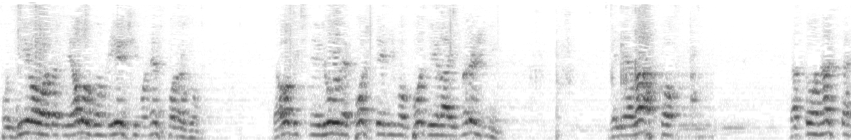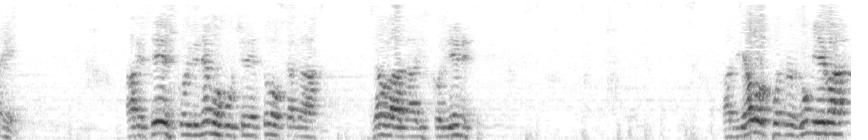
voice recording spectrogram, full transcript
pozivao da dijalogom riješimo nesporazum, da obične ljude poštedimo podjela i mržnji, jer je lahko da to nastane, ali teško ili nemoguće je to kada zavlada iskorijeniti. A dijalog podrazumijeva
